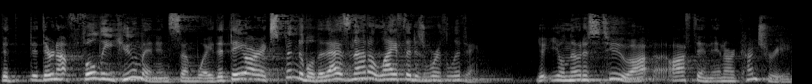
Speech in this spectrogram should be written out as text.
That, that they're not fully human in some way, that they are expendable, that that is not a life that is worth living. You'll notice too, often in our country,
